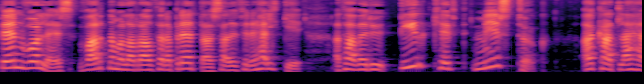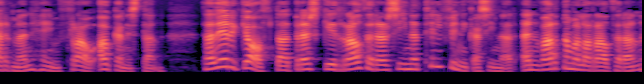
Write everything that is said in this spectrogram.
Ben Wallace, varnamálar ráð þar að breyta, saði fyrir helgi að það veru dýrkeift mistök að kalla hermenn heim frá Afganistan. Það er ekki oft að breski ráðherrar sína tilfinningar sínar en varnamálar ráðherran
